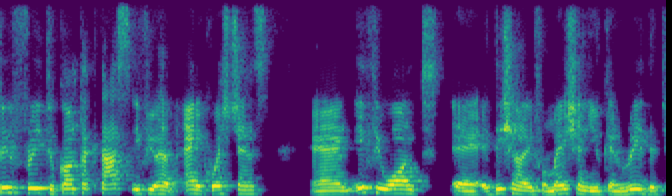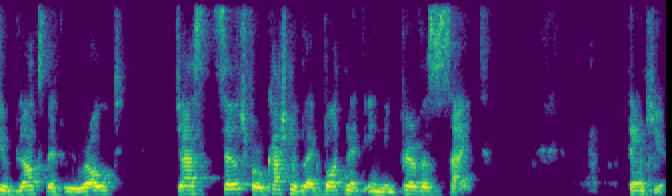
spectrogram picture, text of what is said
Feel free to contact us if you have any questions and if you want uh, additional information, you can read the two blogs that we wrote. Just search for Kashmir Black Botnet in Imperva's site. Thank you.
